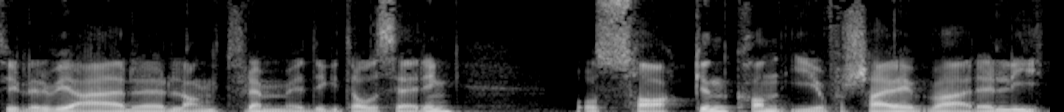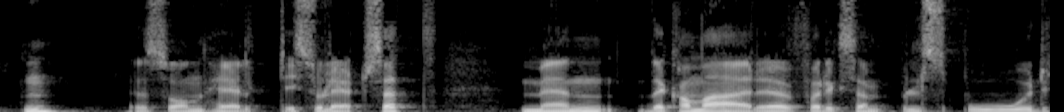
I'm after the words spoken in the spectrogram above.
tidligere, vi er langt fremme i digitalisering. Og saken kan i og for seg være liten, sånn helt isolert sett. Men det kan være f.eks. spor,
